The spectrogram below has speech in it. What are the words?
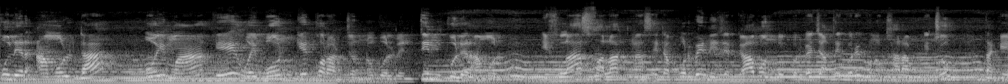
কুলের আমলটা ওই মাকে, ওই বোনকে করার জন্য বলবেন তিন কুলের আমল। ইখলাস, ফালাক না, সেটা পড়বে, নিজের গা বন্ধ করবে, যাতে করে কোনো খারাপ কিছু তাকে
